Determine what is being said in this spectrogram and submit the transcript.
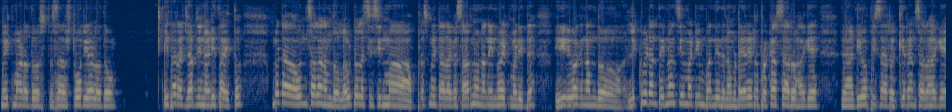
ಮೀಟ್ ಮಾಡೋದು ಸರ್ ಸ್ಟೋರಿ ಹೇಳೋದು ಈ ಥರ ಜರ್ನಿ ನಡೀತಾ ಇತ್ತು. ಬಟ್ ಒಂದು ಸಲ ನಮ್ಮದು love to Lassi cinema press meet ಆದಾಗ ಸರ್ನು ನಾನು ಇನ್ವೈಟ್ ಮಾಡಿದ್ದೆ. ಇವಾಗ ನಮ್ಮದು ಲಿಕ್ವಿಡ್ ಅಂತ ಇನ್ನೊಂದು ಸಿನಿಮಾ ಟೀಮ್ ಬಂದಿದೆ. ನಮ್ಮ ಡೈರೆಕ್ಟರ್ ಪ್ರಕಾಶ್ ಸಾರು ಹಾಗೆ D O P sir Kiran sir ಹಾಗೆ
